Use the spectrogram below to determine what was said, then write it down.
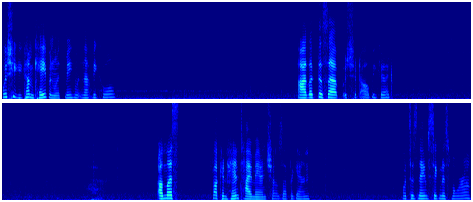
Wish he could come caving with me. Wouldn't that be cool? Ah, I looked this up. It should all be good. Unless fucking Hentai Man shows up again. What's his name? Cygnus Mora?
